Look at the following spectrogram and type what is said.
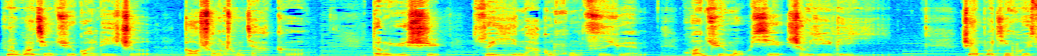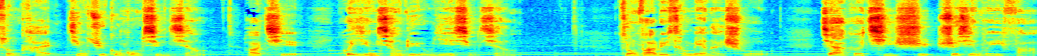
如果景区管理者搞双重价格，等于是随意拿公共资源换取某些商业利益，这不仅会损害景区公共形象，而且会影响旅游业形象。从法律层面来说，价格歧视涉嫌违法。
